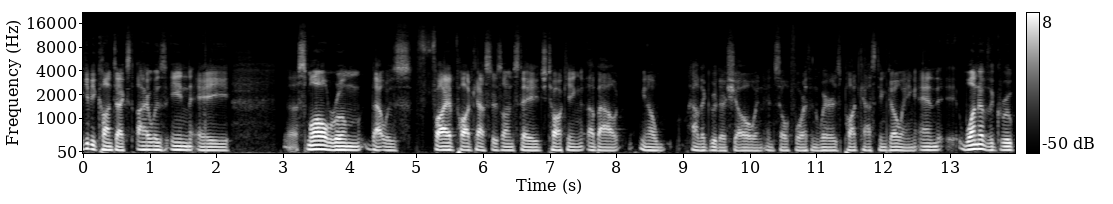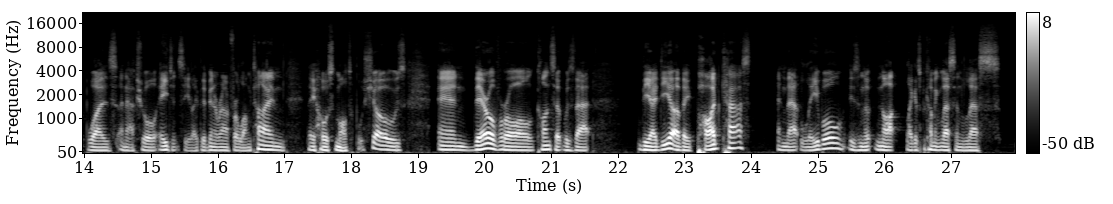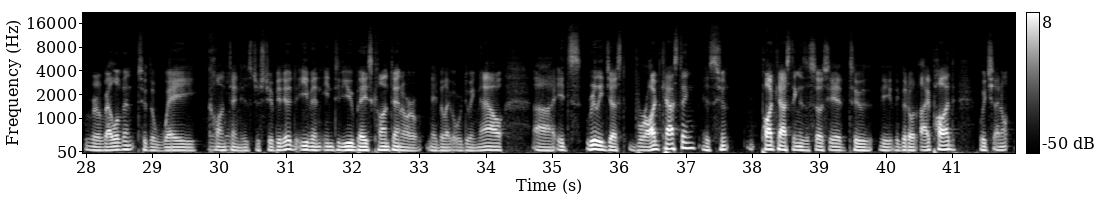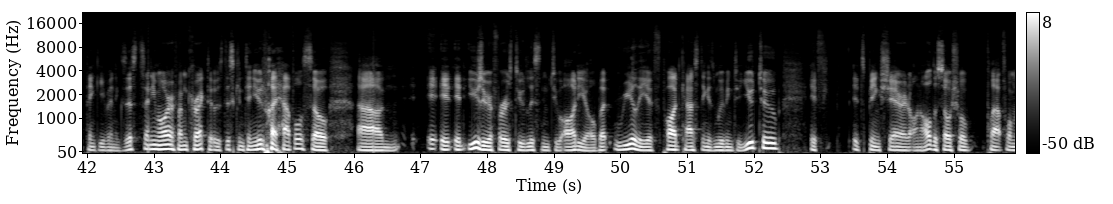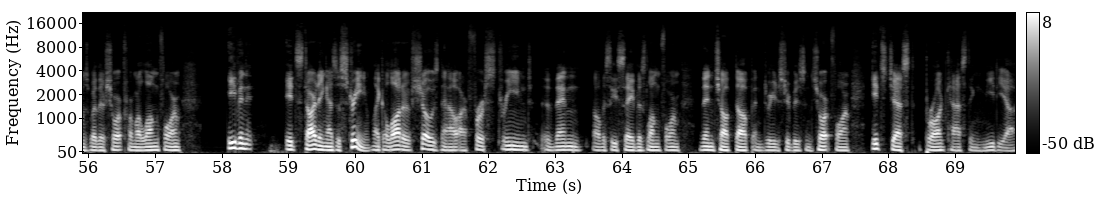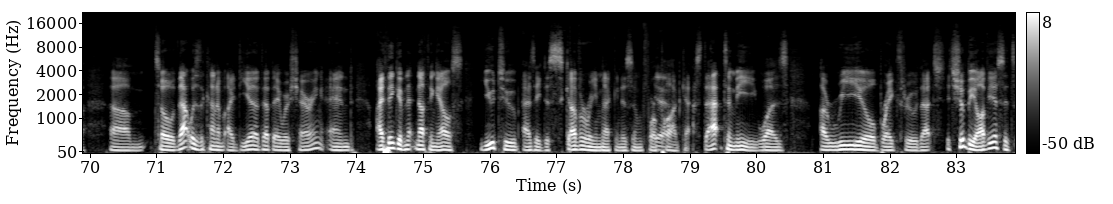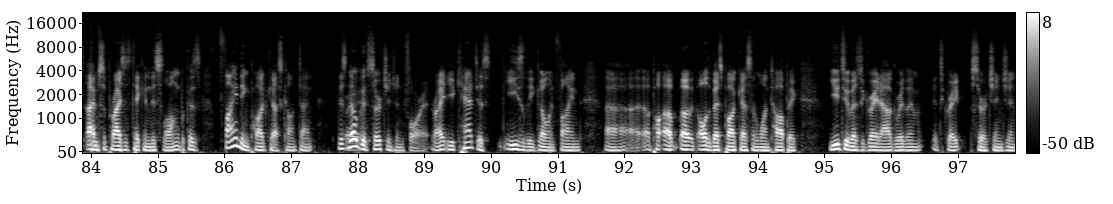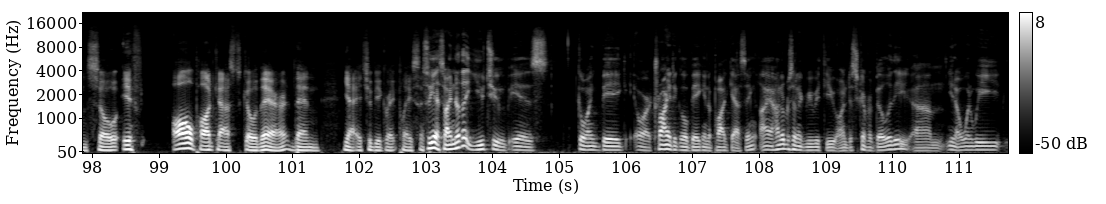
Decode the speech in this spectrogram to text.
to give you context, I was in a, a small room that was five podcasters on stage talking about you know how they grew their show and, and so forth and where is podcasting going. And one of the group was an actual agency. Like they've been around for a long time. They host multiple shows. And their overall concept was that the idea of a podcast and that label is not like it's becoming less and less relevant to the way mm-hmm. content is distributed even interview based content or maybe like what we're doing now uh, it's really just broadcasting is podcasting is associated to the, the good old iPod, which I don't think even exists anymore. If I'm correct, it was discontinued by Apple. So um, it, it, it, usually refers to listening to audio, but really, if podcasting is moving to YouTube, if it's being shared on all the social platforms, whether short form or long form, even it's starting as a stream. Like a lot of shows now are first streamed, then obviously saved as long form, then chopped up and redistributed in short form. It's just broadcasting media. Um, so that was the kind of idea that they were sharing. And I think, if nothing else, YouTube as a discovery mechanism for yeah. podcasts. That to me was a real breakthrough. That it should be obvious. It's I'm surprised it's taken this long because finding podcast content there's right. no good search engine for it, right? You can't just easily go and find uh, a, a, a, all the best podcasts on one topic. YouTube has a great algorithm; it's great search engine. So if all podcasts go there, then yeah, it should be a great place. So yeah, so I know that YouTube is going big or trying to go big into podcasting. I 100% agree with you on discoverability. Um, you know, when we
